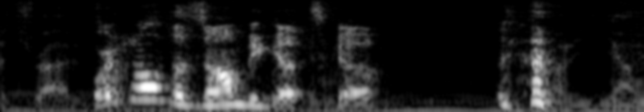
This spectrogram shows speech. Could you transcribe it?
I tried to. Where did all the zombie guts go? Started yelling.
